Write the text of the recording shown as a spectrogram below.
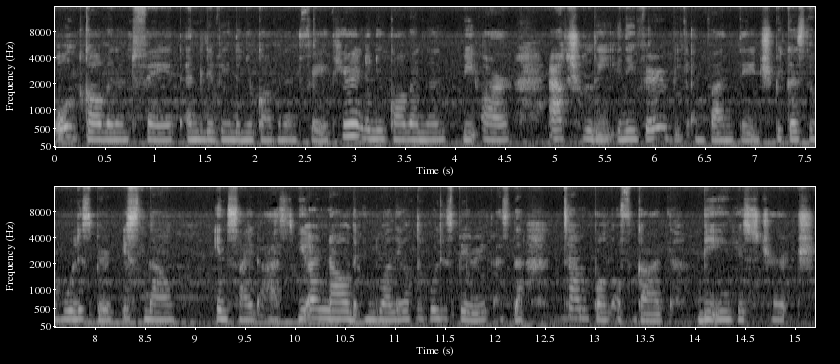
old covenant faith and living the new covenant faith. Here in the new covenant, we are actually in a very big advantage because the Holy Spirit is now inside us. We are now the indwelling of the Holy Spirit as the temple of God, being His church.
